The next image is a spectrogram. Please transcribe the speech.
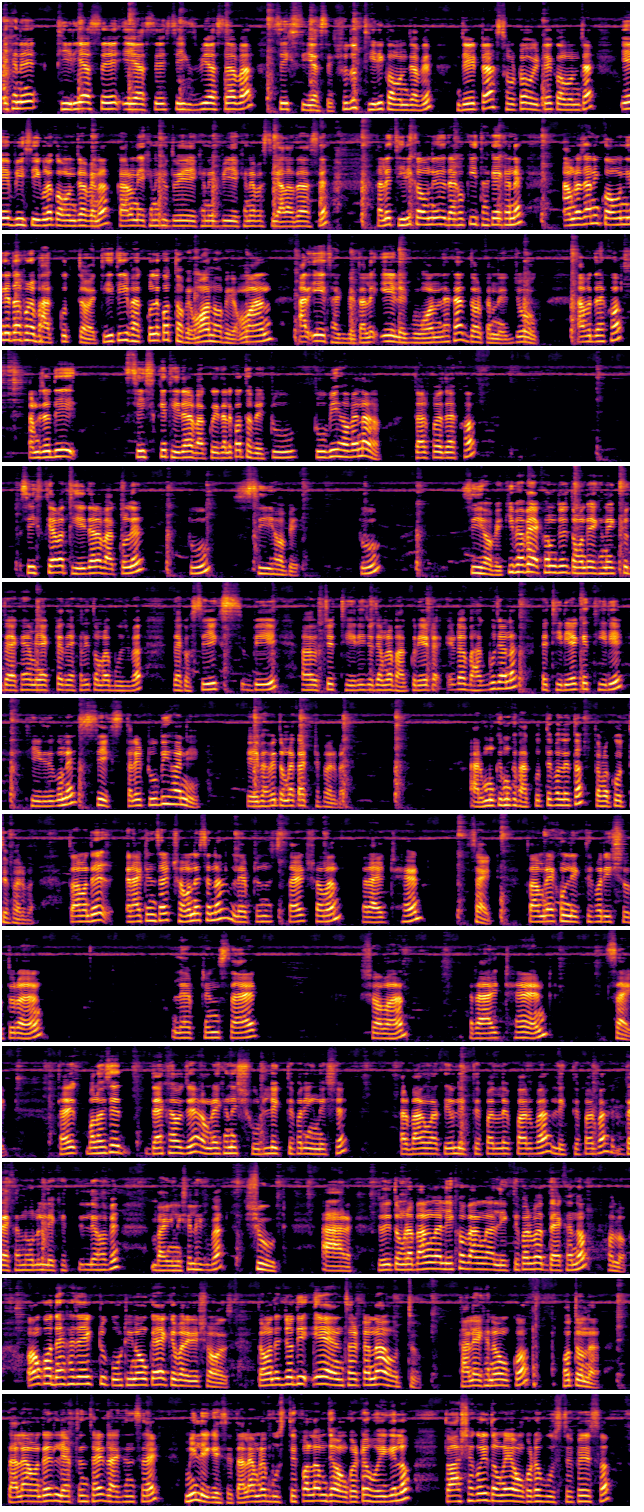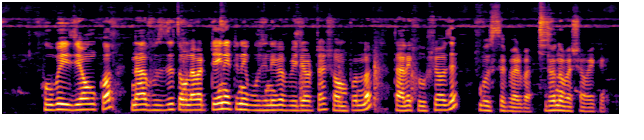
এখানে থ্রি আছে, এ আছে, সিক্স বি আছে, আবার সিক্স সি আছে। শুধু থ্রি কমন যাবে, যেটা ছোট ওইটাই কমন যায়। এ, বি, সি এগুলো কমন যাবে না, কারণ এখানে শুধু এ, এখানে বি, এখানে আবার সি আলাদা আছে। তাহলে থ্রি কমন নিলে দেখো কি থাকে এখানে? আমরা জানি কমন নিলে তারপরে ভাগ করতে হয়। থ্রি থ্রি ভাগ করলে কত হবে? ওয়ান হবে। ওয়ান আর এ থাকবে, তাহলে এ লিখব, ওয়ান লেখার দরকার নেই, যোগ। আবার দেখো, আমরা যদি সিক্সকে থ্রি দ্বারা ভাগ করি, তাহলে কত হবে? টু টু বি হবে না? তারপরে দেখো সিক্সকে আবার থ্রি দ্বারা ভাগ করলে টু সি হবে। টু সি হবে। কীভাবে? এখন যদি তোমাদের এখানে একটু দেখাই, আমি একটা দেখালি, তোমরা বুঝবা। দেখো সিক্স বি আর হচ্ছে থ্রি যদি আমরা ভাগ করি, এটা এটা ভাগ বোঝা না? তাই থ্রি একে থ্রি থ্রি গুণে সিক্স তাহলে টু বি হয়নি? এইভাবে তোমরা কাটতে পারবা। আর মুখে মুখে ভাগ করতে পারলে তো তোমরা করতে পারবা। তো আমাদের রাইট হ্যান্ড সাইড সমান আছে না? লেফট হ্যান্ড সাইড সমান রাইট হ্যান্ড সাইড তো আমরা এখন লিখতে পারি, সুতরাং লেফট হ্যান্ড সাইড সমান রাইট হ্যান্ড সাইড তাই বলা হয়েছে, দেখাও যে আমরা এখানে শুড লিখতে পারি ইংলিশে, আর বাংলাকেও লিখতে পারলে পারবা, লিখতে পারবা, দেখানো হলে লিখে দিলে হবে, বা ইংলিশে লিখবা শুট আর যদি তোমরা বাংলা লেখো, বাংলা লিখতে পারবা, দেখানো হলো। অঙ্ক দেখা যায় একটু কঠিন, অঙ্ক একেবারে সহজ। তোমাদের যদি এ অ্যান্সারটা না হতো, তাহলে এখানে অঙ্ক হতো না। তাহলে আমাদের left hand side right hand side মিলে গেছে। তাহলে আমরা বুঝতে পারলাম যে অঙ্কটা হয়ে গেল। তো আশা করি তোমরা এই অঙ্কটা বুঝতে পেরেছ। খুবই ইজি অঙ্ক। না বুঝতে তোমরা আবার টেনে টেনে বুঝে নিবে ভিডিওটা সম্পূর্ণ। তাহলে খুব সহজে বুঝতে পারবে। ধন্যবাদ সবাইকে।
